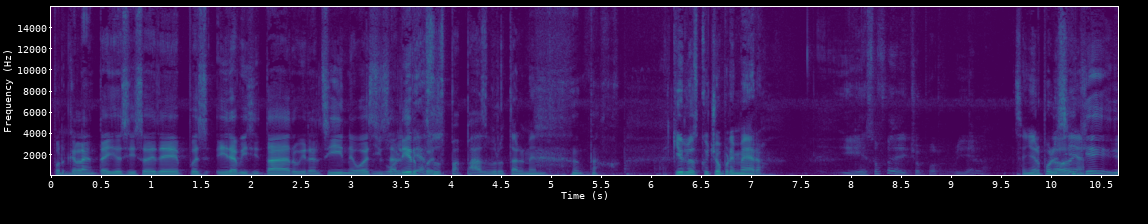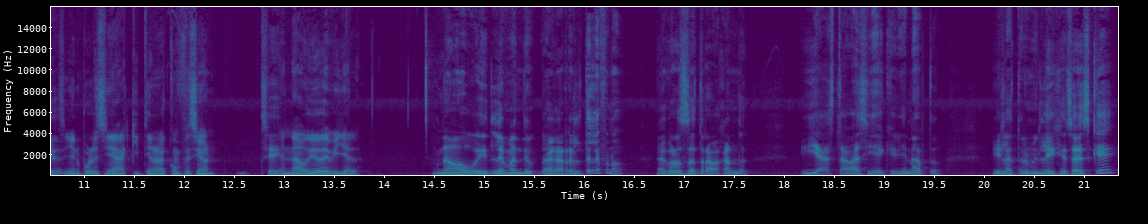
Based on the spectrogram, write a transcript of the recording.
Porque la neta yo sí soy de, pues, ir a visitar o ir al cine o esto, Y salir, pues. a sus papás brutalmente. No. Aquí lo escuchó primero. Y eso fue dicho por Villela. Señor policía. Señor policía, aquí tiene una confesión. Sí. En audio de Villela. No, güey, le mandé, agarré el teléfono. Me acuerdo, estaba trabajando. Y ya estaba así de que bien harto. Y la le dije, ¿sabes qué?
